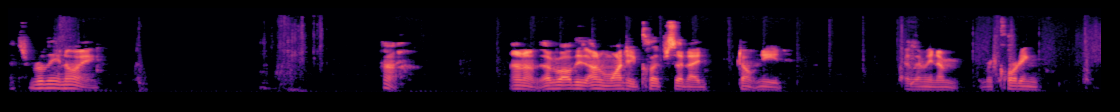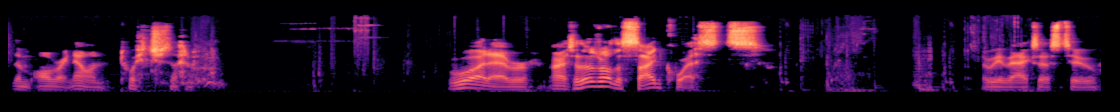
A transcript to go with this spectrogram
That's really annoying. Huh. I don't know. Of all these unwanted clips that I don't need. Because, I mean, I'm recording them all right now on Twitch. Whatever. Alright, so those are all the side quests that we have access to.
